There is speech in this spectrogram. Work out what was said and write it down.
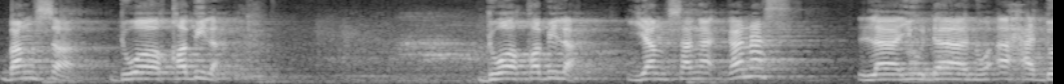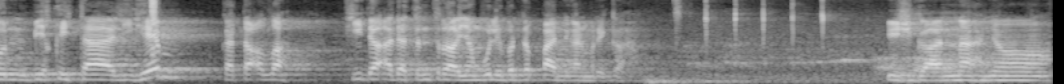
bangsa dua kabilah. Dua kabilah yang sangat ganas. La yudanu ahadun biqitalihim. Kata Allah tidak ada tentera yang boleh berdepan dengan mereka. Ish ganahnya.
